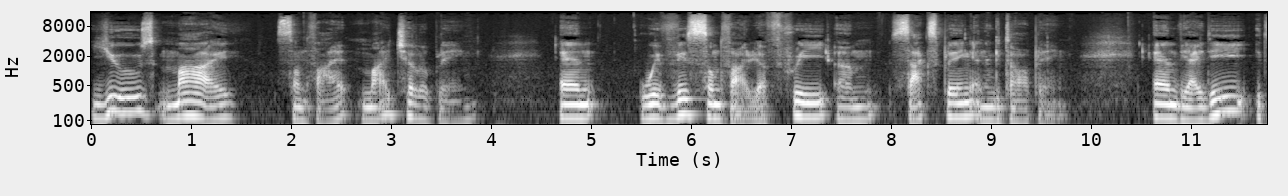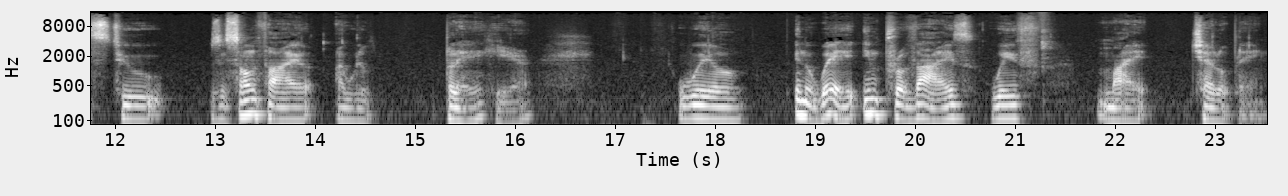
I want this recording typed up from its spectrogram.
use my sound file, my cello playing, and with this sound file you have three um, sax playing and a guitar playing. And the idea is to the sound file I will play here will in a way improvise with my cello playing.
